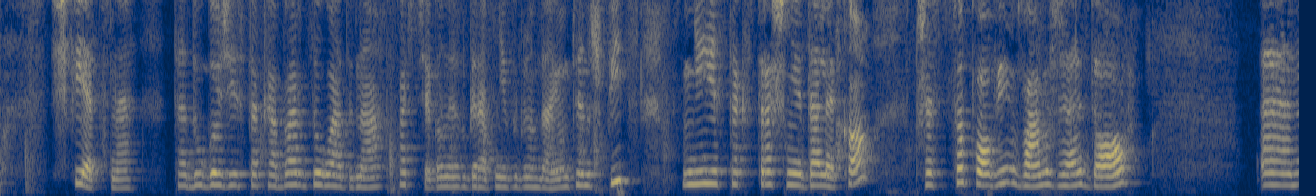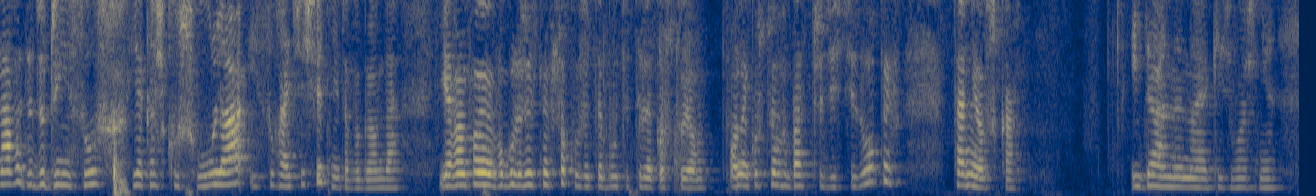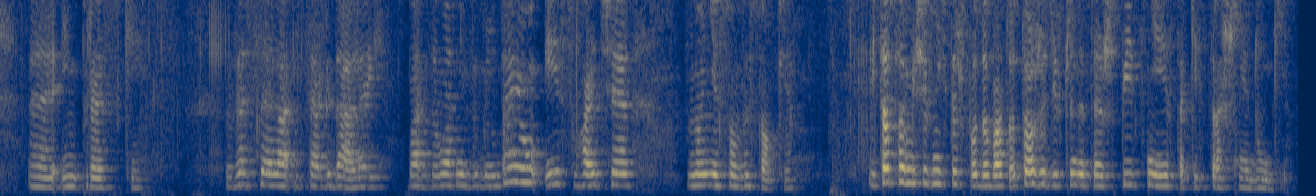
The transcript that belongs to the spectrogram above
świetne. Ta długość jest taka bardzo ładna. Patrzcie, jak one zgrabnie wyglądają. Ten szpic nie jest tak strasznie daleko, przez co powiem Wam, że do e, nawet do jeansów jakaś koszula i słuchajcie, świetnie to wygląda. Ja Wam powiem w ogóle, że jestem w szoku, że te buty tyle kosztują. One kosztują chyba z 30 zł. Tanioszka. Idealne na jakieś właśnie e, imprezki, wesela i tak dalej. Bardzo ładnie wyglądają i słuchajcie, no nie są wysokie. I to, co mi się w nich też podoba, to to, że dziewczyny ten szpic nie jest taki strasznie długi.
